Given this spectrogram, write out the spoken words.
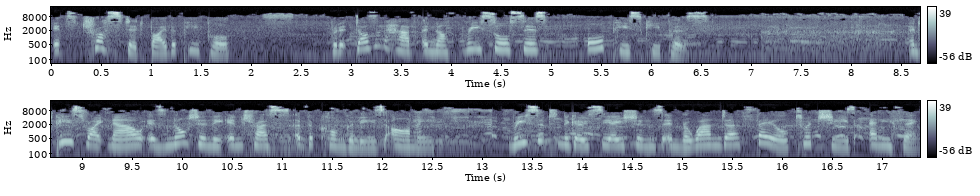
It's trusted by the people, but it doesn't have enough resources or peacekeepers. And peace right now is not in the interests of the Congolese army. Recent negotiations in Rwanda failed to achieve anything.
